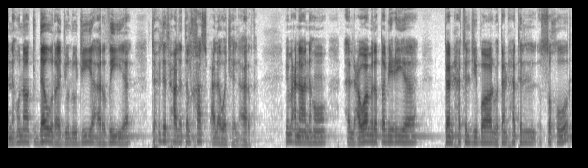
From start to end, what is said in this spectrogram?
أن هناك دورة جيولوجية أرضية تحدث حالة الخصب على وجه الأرض. بمعنى أنه العوامل الطبيعية تنحت الجبال وتنحت الصخور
